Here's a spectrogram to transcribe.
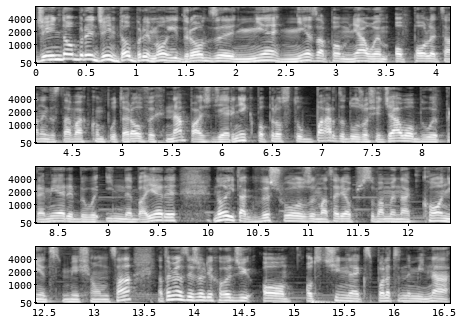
Dzień dobry, dzień dobry moi drodzy. Nie, nie zapomniałem o polecanych zestawach komputerowych na październik. Po prostu bardzo dużo się działo, były premiery, były inne bajery. No i tak wyszło, że materiał przesuwamy na koniec miesiąca. Natomiast jeżeli chodzi o odcinek z polecanymi na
